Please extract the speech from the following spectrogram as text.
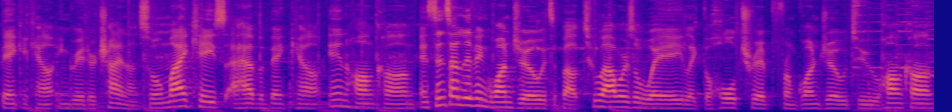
bank account in Greater China. So in my case, I have a bank account in Hong Kong. And since I live in Guangzhou, it's about two hours away, like the whole trip from Guangzhou to Hong Kong.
